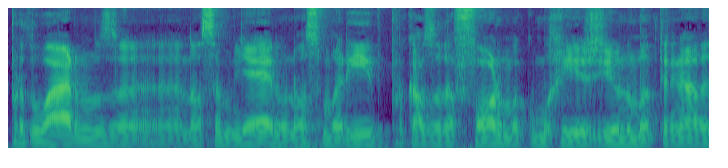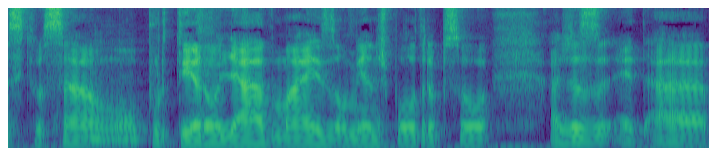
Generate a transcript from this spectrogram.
perdoarmos a nossa mulher, o nosso marido, por causa da forma como reagiu numa determinada situação, ou por ter olhado mais ou menos para outra pessoa. Às vezes é- há-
